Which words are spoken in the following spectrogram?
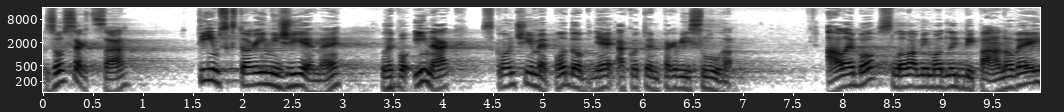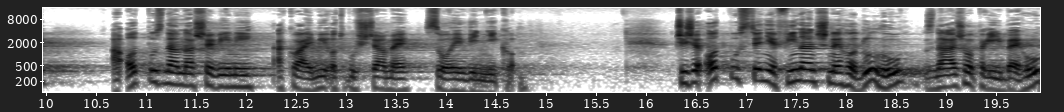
zo srdca tým, s ktorými žijeme, lebo inak skončíme podobne ako ten prvý sluha. Alebo slovami modlitby pánovej a odpúsť nám naše viny, ako aj my odpúšťame svojim vinníkom. Čiže odpustenie finančného dlhu z nášho príbehu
